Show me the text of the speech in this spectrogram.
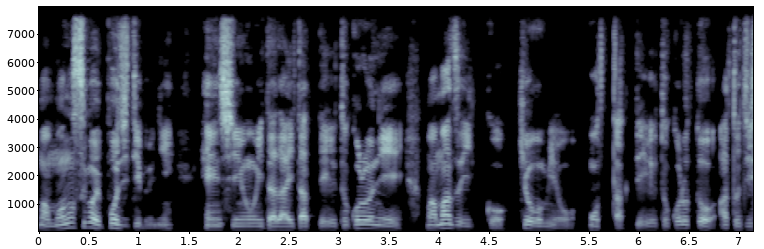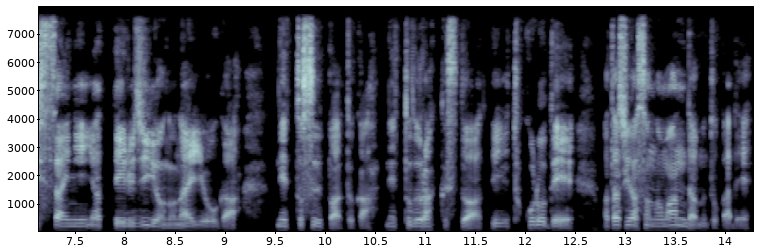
まあ、ものすごいポジティブに返信をいただいたっていうところに、まあ、まず一個興味を持ったっていうところと、あと実際にやっている事業の内容が、ネットスーパーとかネットドラッグストアっていうところで、私がそのマンダムとかで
